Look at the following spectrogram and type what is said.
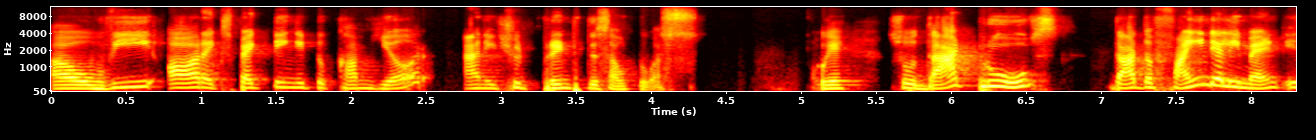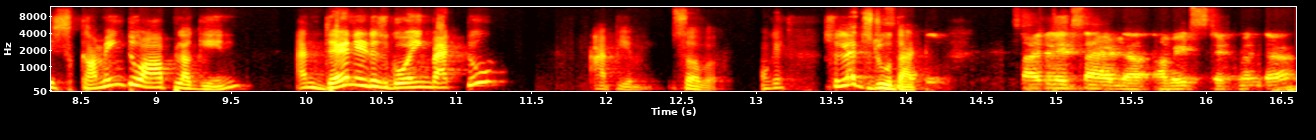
uh, we are expecting it to come here and it should print this out to us. Okay. So that proves that the find element is coming to our plugin and then it is going back to Appium server. Okay. So let's do that. So let's add a await statement there.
